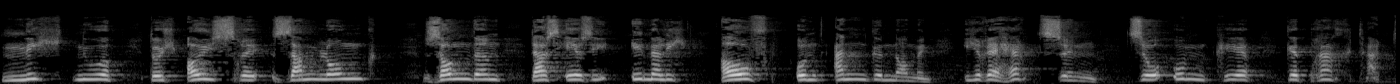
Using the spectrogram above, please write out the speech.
nicht nur durch äußere Sammlung, sondern dass er sie innerlich auf und angenommen, ihre Herzen zur Umkehr gebracht hat.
